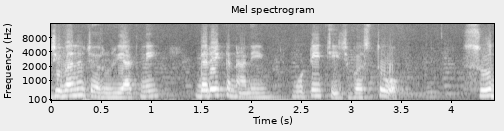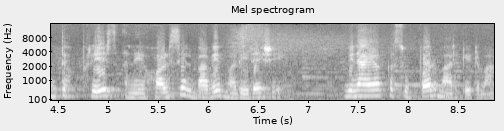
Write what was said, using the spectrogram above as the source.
જીવન જરૂરિયાતની દરેક નાની મોટી ચીજવસ્તુઓ શુદ્ધ, ફ્રેશ અને હોલસેલ ભાવે મળી રહેશે. વિનાયક સુપર માર્કેટમાં.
